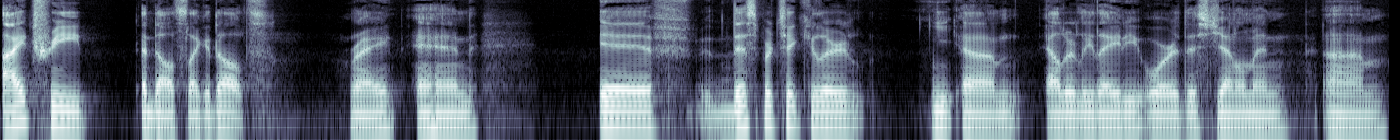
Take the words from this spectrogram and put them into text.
I treat adults like adults, right? And if this particular um, elderly lady or this gentleman um,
